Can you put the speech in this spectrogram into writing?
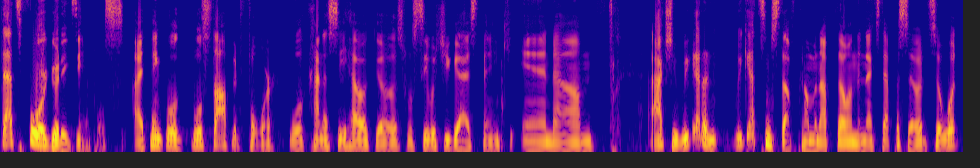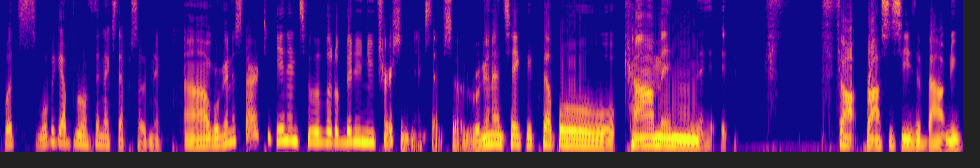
that's four good examples. I think we'll we'll stop at four. We'll kind of see how it goes. We'll see what you guys think. And um, actually, we got a we got some stuff coming up though in the next episode. So what what's what we got brewing for the next episode, Nick? Uh, we're gonna start to get into a little bit of nutrition next episode. We're gonna take a couple common thought processes about nu-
